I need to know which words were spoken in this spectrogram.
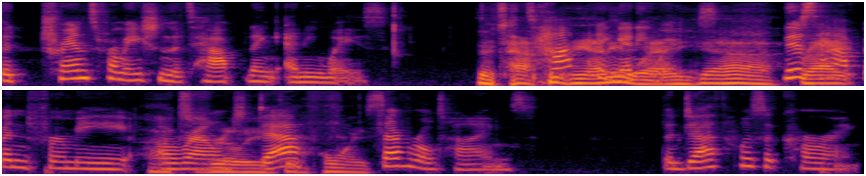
the transformation that's happening anyways. It's happening, happening anyway. anyways. yeah this right. happened for me That's around really death several times. The death was occurring.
